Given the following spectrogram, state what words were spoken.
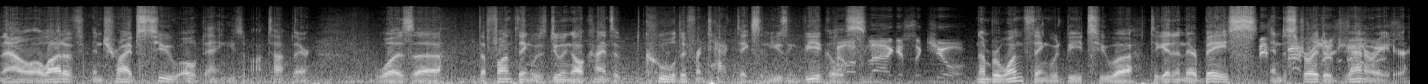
Now, a lot of, in Tribes 2, oh dang, he's up on top there, was, uh, the fun thing was doing all kinds of cool different tactics and using vehicles. flag is secure. Number one thing would be to, uh, to get in their base and destroy their generator.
